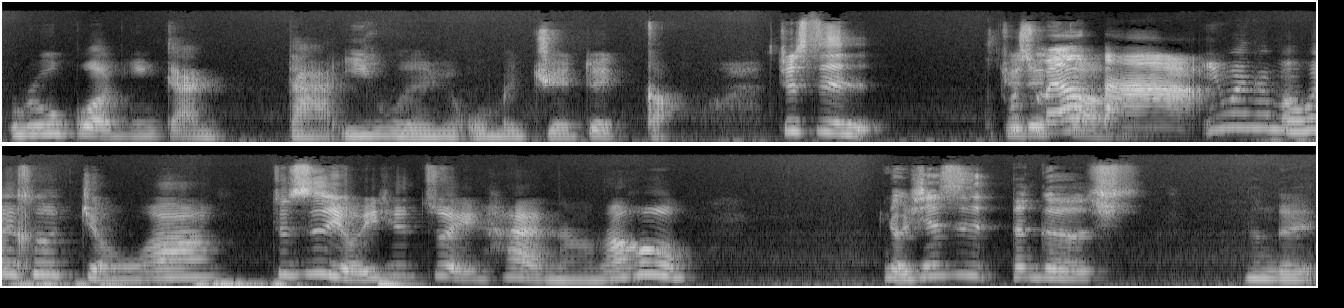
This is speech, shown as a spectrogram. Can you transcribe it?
如果你敢打医护人员，我们绝对搞。就是为什么要打？因为他们会喝酒啊，就是有一些醉汉啊，然后有些是那个那个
